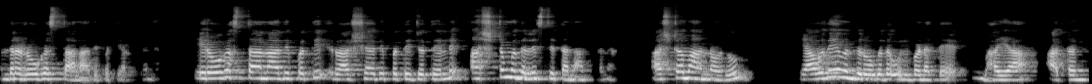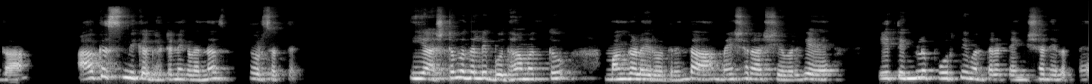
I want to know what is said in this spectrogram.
ಅಂದ್ರೆ ರೋಗಸ್ಥಾನಾಧಿಪತಿ ಆಗ್ತಾನೆ. ಈ ರೋಗಸ್ಥಾನಾಧಿಪತಿ ರಾಷ್ಟ್ರಾಧಿಪತಿ ಜೊತೆಯಲ್ಲಿ ಅಷ್ಟಮದಲ್ಲಿ ಸ್ಥಿತನಾಗ್ತಾನೆ. ಅಷ್ಟಮ ಅನ್ನೋದು ಯಾವುದೇ ಒಂದು ರೋಗದ ಉಲ್ಬಣತೆ, ಭಯ, ಆತಂಕ ಆಕಸ್ಮಿಕ ಘಟನೆಗಳನ್ನ ತೋರಿಸುತ್ತೆ. ಈ ಅಷ್ಟಮದಲ್ಲಿ ಬುಧ ಮತ್ತು ಮಂಗಳ ಇರೋದ್ರಿಂದ ಮೇಷರಾಶಿಯವರಿಗೆ ಈ ತಿಂಗಳು ಪೂರ್ತಿ ಒಂಥರ ಟೆನ್ಷನ್ ಇರುತ್ತೆ.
